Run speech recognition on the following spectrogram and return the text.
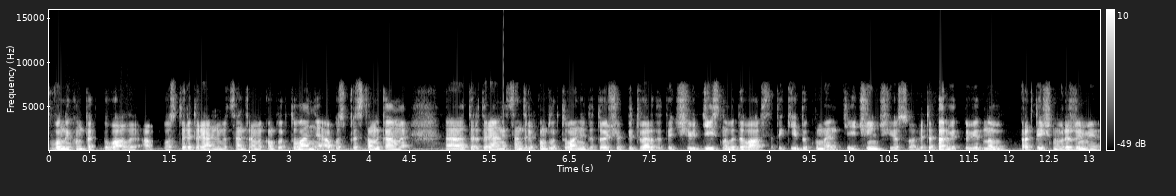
вони контактували або з територіальними центрами комплектування, або з представниками територіальних центрів комплектування для того, щоб підтвердити, чи дійсно видавався такий документ тій чи іншій особі. Тепер відповідно практично в режимі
